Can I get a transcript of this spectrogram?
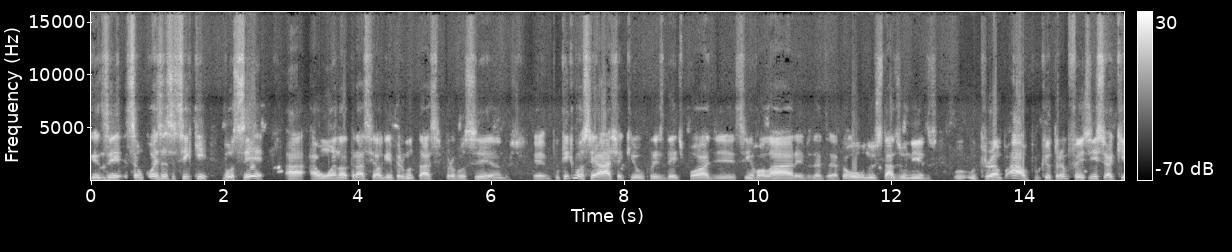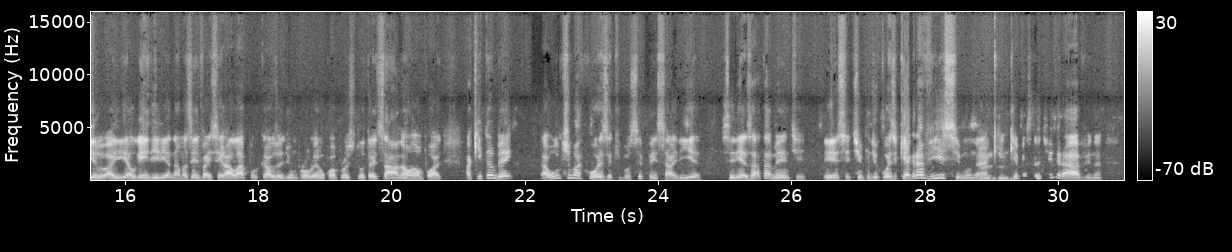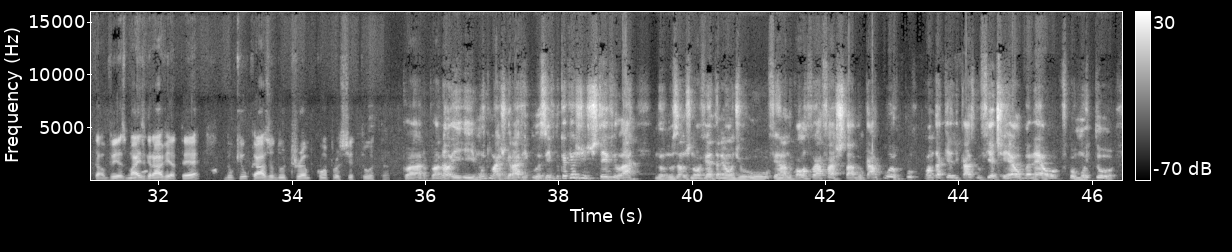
Quer dizer, são coisas assim que você há, há um ano atrás, se alguém perguntasse para você, Anderson, é, por que, que você acha que o presidente pode se enrolar, ou nos Estados Unidos, o, o, Trump, ah, porque o Trump fez isso e aquilo, aí alguém diria, não, mas ele vai se ralar por causa de um problema com a prostituta, disse, ah, não, não pode. Aqui também, a última coisa que você pensaria seria exatamente esse tipo de coisa, que é gravíssimo, né, uhum. que, que é bastante grave, né, talvez mais grave até do que o caso do Trump com a prostituta. Claro, claro. Não, e, e, muito mais grave, inclusive, do que, que a gente teve lá no, nos anos 90, né, onde o, o, Fernando Collor foi afastado do carro por, por conta daquele caso do Fiat Elba, né, ficou muito,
